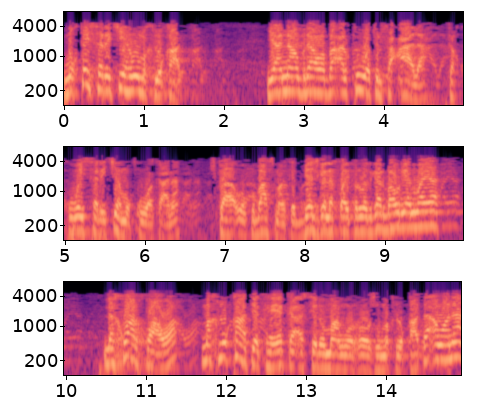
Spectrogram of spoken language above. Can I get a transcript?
نقطة سركيها مخلوقات. يا ناو براوة با القوة الفعالة. كقوة سركيها مقوة كان شكا وكو باسمان كد بيجغل أخواي فرودگار باوريان ويا لخوار خواوة مخلوقاتك هي كأسير مان والروج ومخلوقاتها أو أنا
